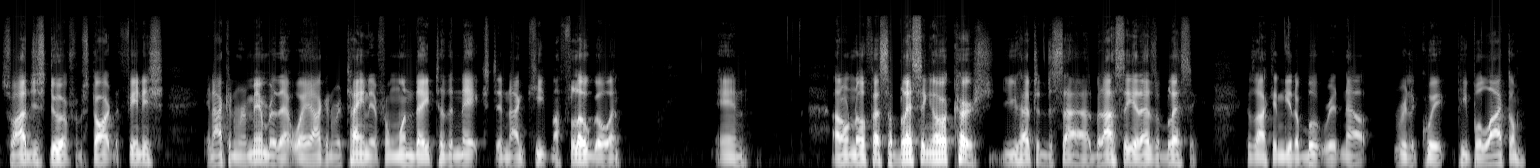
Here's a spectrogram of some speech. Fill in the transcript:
So I just do it from start to finish. And I can remember that way. I can retain it from one day to the next and I can keep my flow going. And I don't know if that's a blessing or a curse. You have to decide. But I see it as a blessing because I can get a book written out really quick. People like them,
